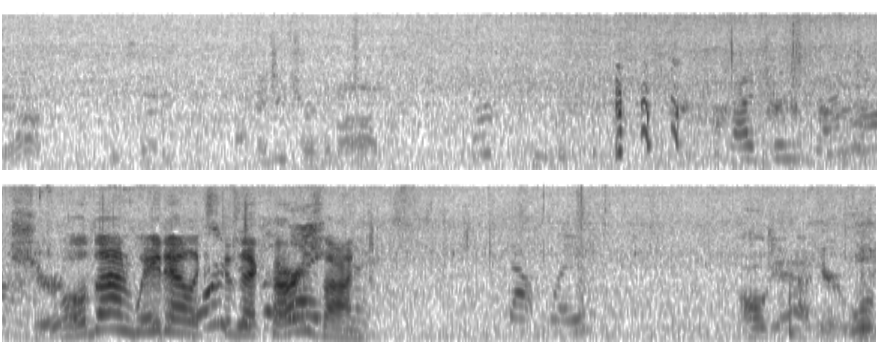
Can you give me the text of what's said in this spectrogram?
Yeah. And you turned them on. Sure. Hold on, wait, Alex, because that car is on. That way. Oh yeah, here we'll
